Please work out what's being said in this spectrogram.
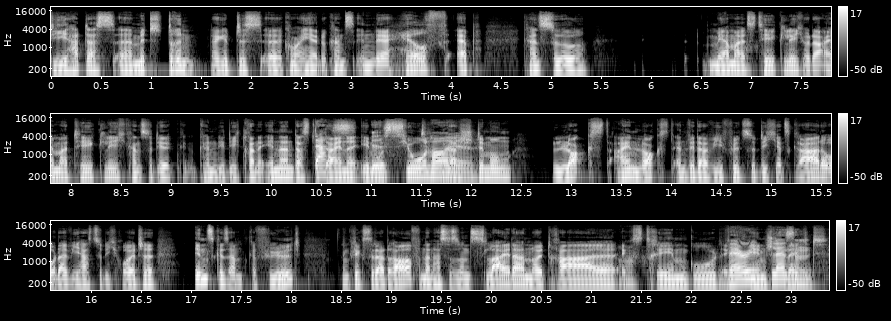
die hat das äh, mit drin. Da gibt es, äh, guck mal hier, du kannst in der Health-App, kannst du mehrmals täglich oder einmal täglich, kannst du dir, können die dich dran erinnern, dass du Das deine Emotion oder Stimmung lockst, einloggst. Entweder wie fühlst du dich jetzt gerade oder wie hast du dich heute insgesamt gefühlt. Dann klickst du da drauf und dann hast du so einen Slider, neutral, Oh. extrem gut, Very extrem schlecht.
